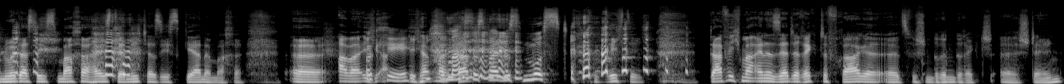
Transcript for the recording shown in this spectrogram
Nur, dass ich es mache, heißt ja nicht, dass ich es gerne mache. Äh, aber ich, okay. ich habe mal. Du machst es, weil du es musst. Richtig. Darf ich mal eine sehr direkte Frage äh, zwischendrin direkt äh, stellen?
